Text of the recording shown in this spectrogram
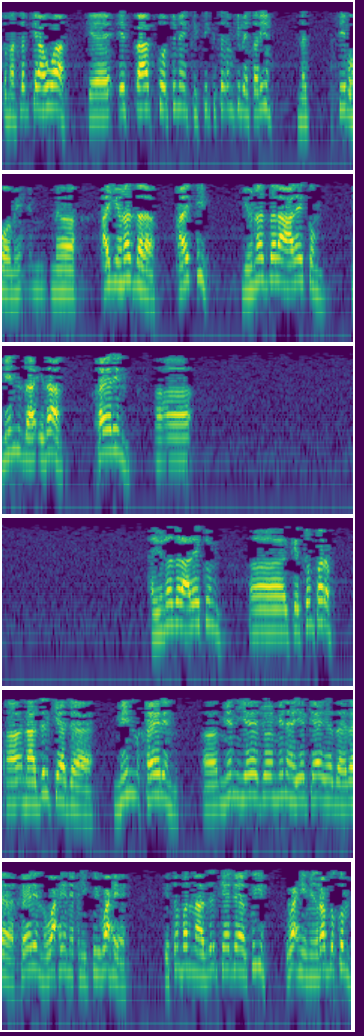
تو مطلب کیا ہوا کہ اس بات کو تمہیں کسی قسم کی بہترین نصیب ہو ای ينزل ای ينزل علیکم من زائدہ۔ خیر نظر علیکم کہ تم پر نازل کیا جائے۔ من خیر من یہ جو من ہے، یہ کیا یہ زائدہ ہے خیر وحی یعنی کوئی وحی ہے۔ کہ تم پر نازل کیا جائے، کوئی وحی من ربکم،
